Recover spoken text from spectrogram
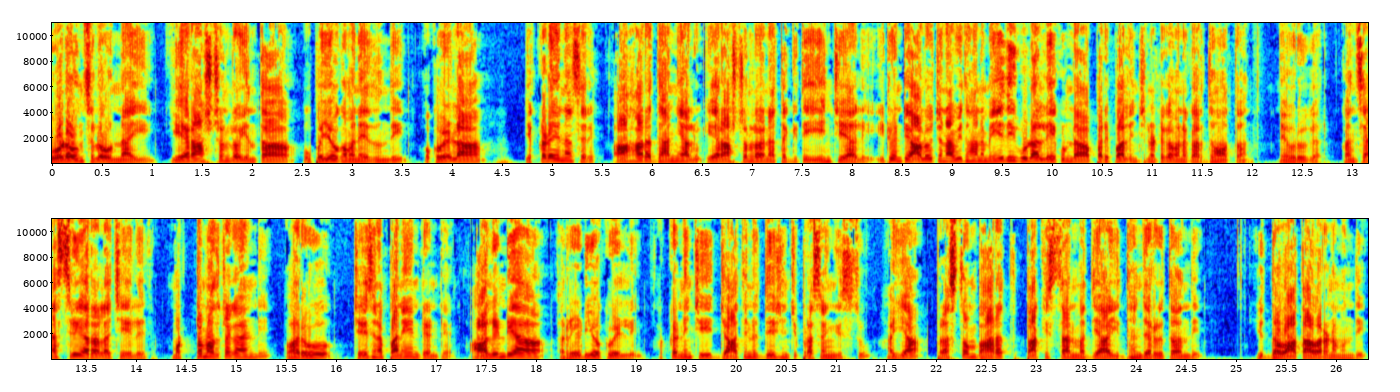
గోడౌన్స్లో ఉన్నాయి? ఏ రాష్ట్రంలో ఎంత ఉపయోగం అనేది ఉంది? ఒకవేళ ఎక్కడైనా సరే ఆహార ధాన్యాలు ఏ రాష్ట్రంలో అయినా తగ్గితే ఏం చేయాలి? ఇటువంటి ఆలోచన విధానం ఏది కూడా లేకుండా పరిపాలించినట్టుగా మనకు అర్థమవుతోంది. నెహ్రూ గారు. కానీ శాస్త్రి గారు అలా చేయలేదు. మొట్టమొదటగా అండి వారు చేసిన పని ఏంటంటే ఆల్ ఇండియా రేడియోకి వెళ్ళి అక్కడి నుంచి జాతిని ఉద్దేశించి ప్రసంగిస్తూ అయ్యా ప్రస్తుతం భారత్ పాకిస్తాన్ మధ్య యుద్ధం జరుగుతోంది. యుద్ధ వాతావరణం ఉంది.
